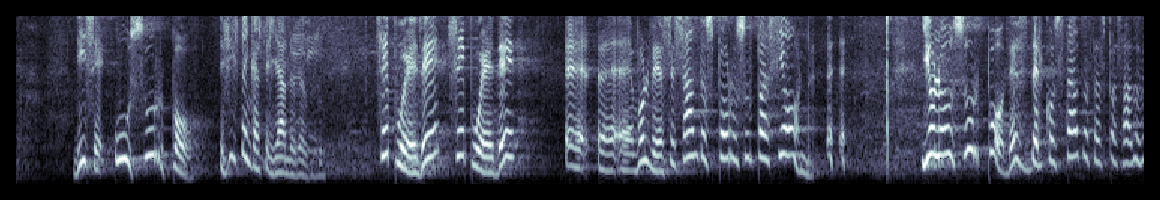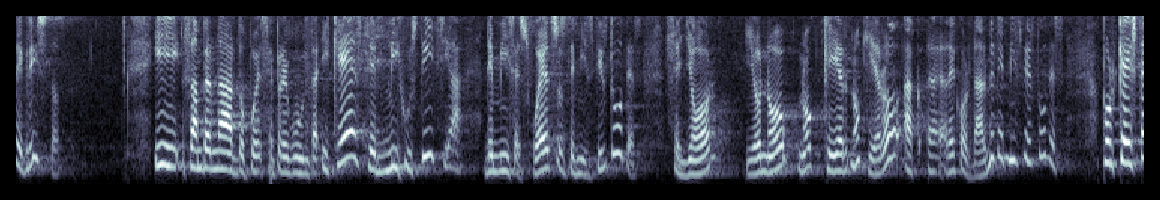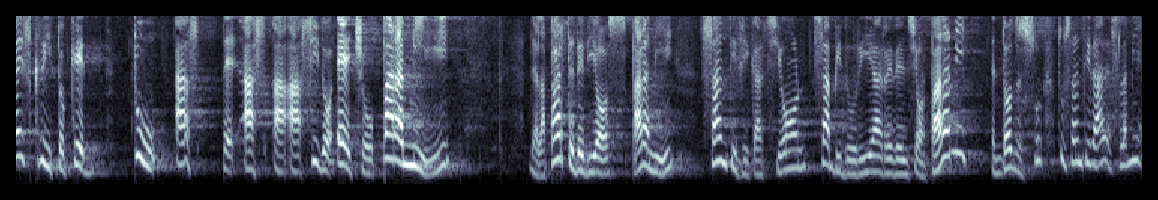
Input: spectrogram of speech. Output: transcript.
Dice usurpo. Existe en castellano. Se puede, se puede eh, eh, volverse santos por usurpación. Yo lo usurpo desde el costado traspasado de Cristo. Y San Bernardo pues se pregunta, ¿y qué es de mi justicia, de mis esfuerzos, de mis virtudes? Señor, yo no, no quiero, no quiero recordarme de mis virtudes, porque está escrito que tú has, has sido hecho para mí, de la parte de Dios, para mí, santificación, sabiduría, redención. Para mí, entonces tu santidad es la mía.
